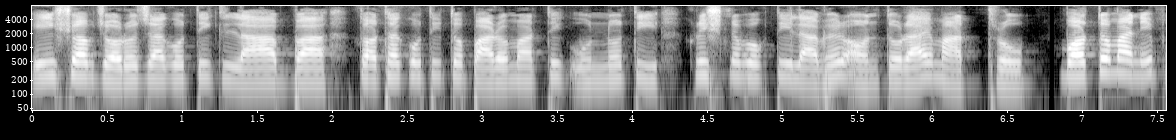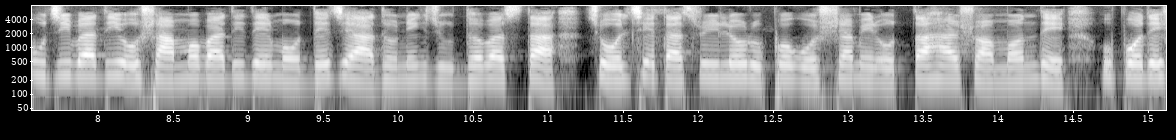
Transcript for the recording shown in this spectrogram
এই সব জড়জাগতিক লাভ বা তথাকথিত পারমার্থিক উন্নতি কৃষ্ণভক্তি লাভের অন্তরায় মাত্র। বর্তমানে পুঁজিবাদী ও সাম্যবাদীদের মধ্যে যে আধুনিক যুদ্ধাবস্থা চলছে তা শ্রীলরূপ গোস্বামীর অত্যাহার সম্বন্ধে উপদেশ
